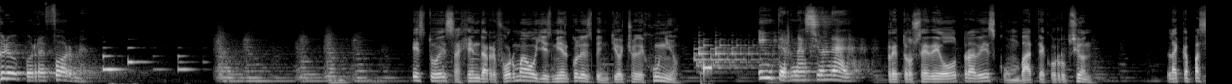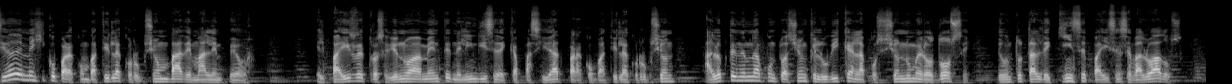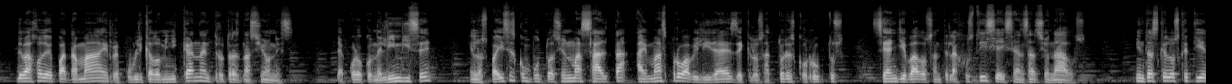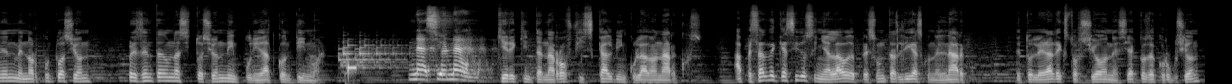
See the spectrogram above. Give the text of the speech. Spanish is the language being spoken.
Grupo Reforma. Esto es Agenda Reforma, hoy es miércoles 28 de junio. Internacional. Retrocede otra vez combate a corrupción. La capacidad de México para combatir la corrupción va de mal en peor. El país retrocedió nuevamente en el índice de capacidad para combatir la corrupción al obtener una puntuación que lo ubica en la posición número 12 de un total de 15 países evaluados, debajo de Panamá y República Dominicana, entre otras naciones. De acuerdo con el índice, en los países con puntuación más alta hay más probabilidades de que los actores corruptos sean llevados ante la justicia y sean sancionados, mientras que los que tienen menor puntuación presentan una situación de impunidad continua. Nacional. Quiere Quintana Roo fiscal vinculado a narcos. A pesar de que ha sido señalado de presuntas ligas con el narco, de tolerar extorsiones y actos de corrupción,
